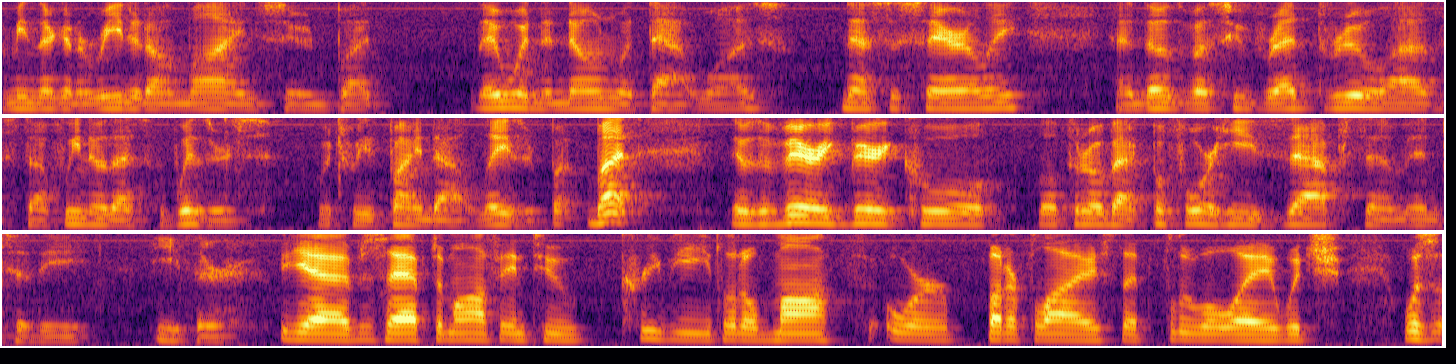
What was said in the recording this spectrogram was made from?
I mean they're gonna read it online soon, but they wouldn't have known what that was necessarily. And those of us who've read through a lot of the stuff, we know that's the wizards, which we find out later. But but It was a very, very cool little throwback before he zapped them into the ether. Yeah, zapped them off into creepy little moth or butterflies that flew away, which was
